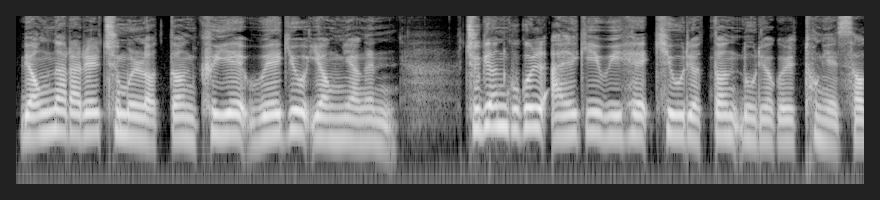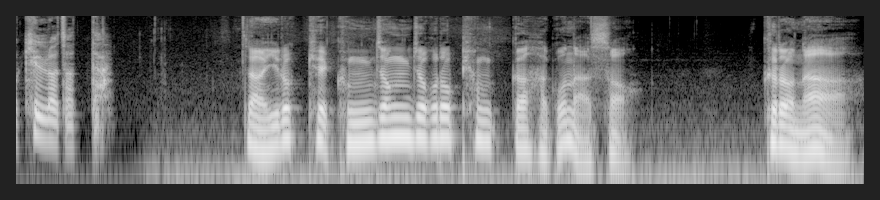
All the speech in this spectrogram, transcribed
명나라를 주물렀던 그의 외교 역량은 주변국을 알기 위해 기울였던 노력을 통해서 길러졌다. 자, 이렇게 긍정적으로 평가하고 나서 그러나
